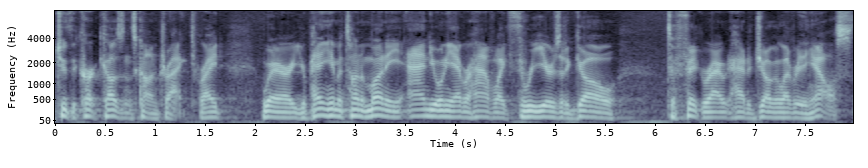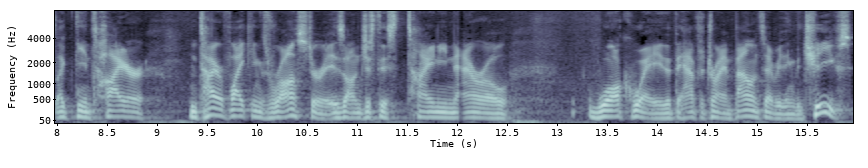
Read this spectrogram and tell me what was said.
to the Kirk Cousins contract, right? Where you're paying him a ton of money and you only ever have like 3 years to go to figure out how to juggle everything else. Like the entire entire Vikings roster is on just this tiny narrow walkway that they have to try and balance everything. The Chiefs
